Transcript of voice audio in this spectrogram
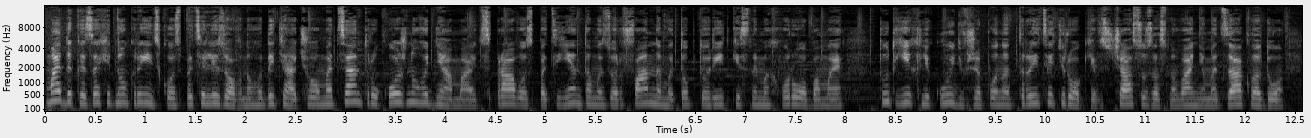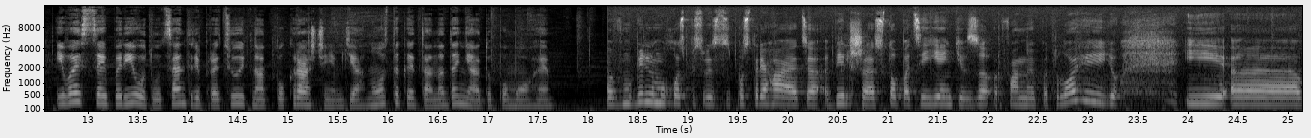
Медики західноукраїнського спеціалізованого дитячого медцентру кожного дня мають справу з пацієнтами з орфанними, тобто рідкісними хворобами. Тут їх лікують вже понад 30 років з часу заснування медзакладу. І весь цей період у центрі працюють над покращенням діагностики та надання допомоги. В мобільному хосписі спостерігається більше 100 пацієнтів з орфанною патологією, і е,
